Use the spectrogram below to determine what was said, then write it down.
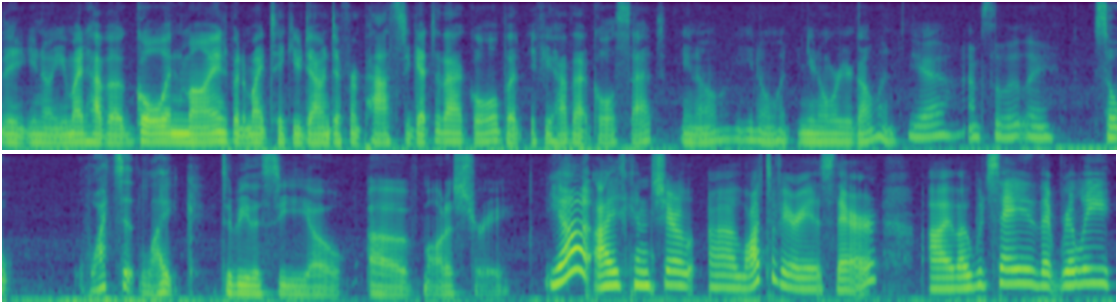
The, you know, you might have a goal in mind, but it might take you down different paths to get to that goal. But if you have that goal set, you know, you know what, you know where you're going. Yeah, absolutely. So, what's it like to be the CEO of Modest Tree? Yeah, I can share uh, lots of areas there. I I would say that really,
